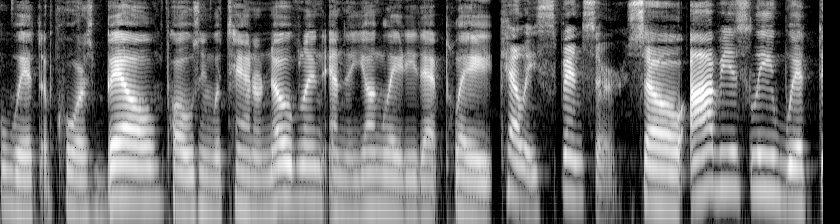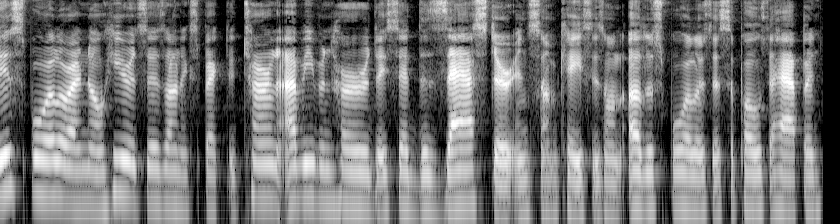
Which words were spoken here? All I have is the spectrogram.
with, of course, Belle posing with Tanner Novlan and the young lady that played Kelly Spencer. So, obviously, with this spoiler, I know here it says unexpected turn. I've even heard they said disaster in some cases on other spoilers that's supposed to happen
